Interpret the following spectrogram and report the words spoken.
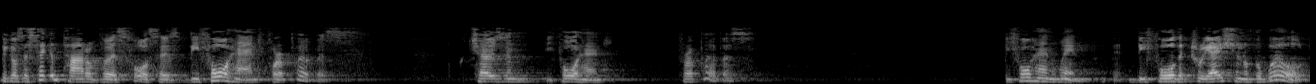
Because the second part of verse 4 says, beforehand for a purpose. Chosen beforehand for a purpose. Beforehand when? Before the creation of the world.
